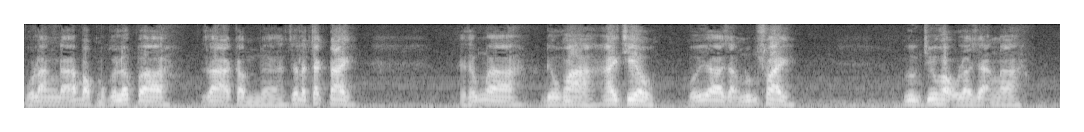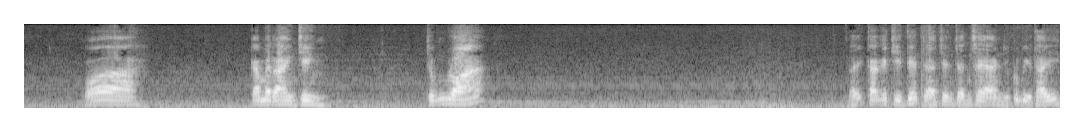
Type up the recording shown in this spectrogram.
Vô lăng đã bọc một cái lớp da cầm rất là chắc tay. Hệ thống điều hòa hai chiều với dạng núm xoay gương chiếu hậu là dạng à, có à, camera hành trình, chống lóa đấy, các cái chi tiết ở trên trần xe như quý vị thấy,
